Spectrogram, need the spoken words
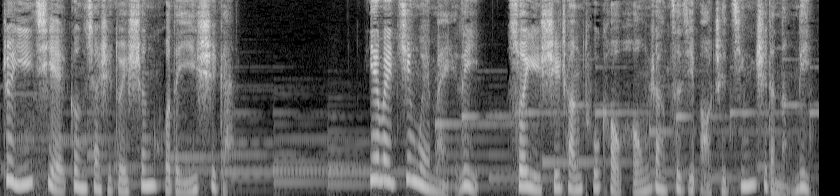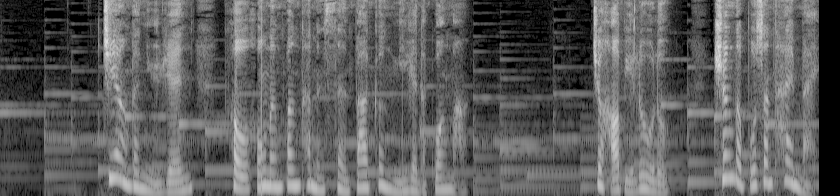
这一切更像是对生活的仪式感。因为敬畏美丽，所以时常涂口红，让自己保持精致的能力。这样的女人，口红能帮她们散发更迷人的光芒。就好比露露，生的不算太美，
